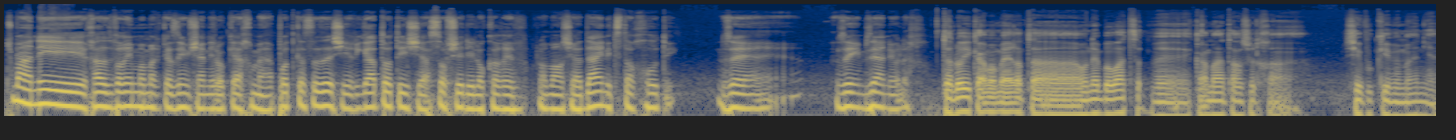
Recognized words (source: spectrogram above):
תשמע, אני, אחד הדברים המרכזיים שאני לוקח מהפודקאסט הזה, שהרגעת אותי שהסוף שלי לא קרב. כלומר, שעדיין יצטרכו אותי. זה, זה, עם זה אני הולך. תלוי כמה מהר אתה עונה בוואטסאפ וכמה האתר שלך שיווקי ומעניין.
